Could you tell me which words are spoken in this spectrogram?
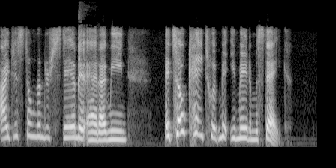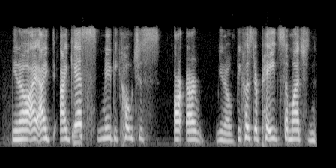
I just don't understand it, Ed. I mean, it's okay to admit you made a mistake. You know, I I, I guess maybe coaches are, are you know because they're paid so much and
